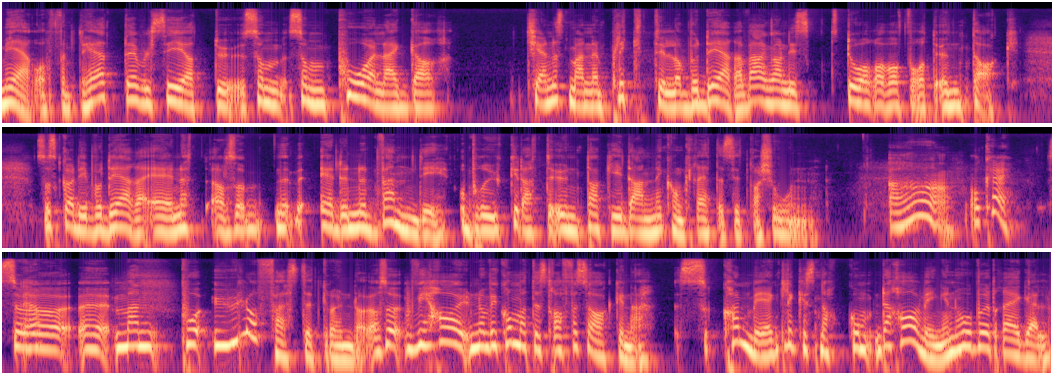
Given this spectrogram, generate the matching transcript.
mer offentlighet. Dvs. Si at du, som, som pålegger tjenestemenn en plikt til å vurdere hver gang de står overfor et unntak. Så skal de vurdere er, nødt, altså, er det nødvendig å bruke dette unntaket i denne konkrete situasjonen. Ah, ok. Så, ja. Eh, men på ulovfestet grunnlag altså vi har, Når vi kommer til straffesakene, så kan vi egentlig ikke snakke om Der har vi ingen hovedregel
